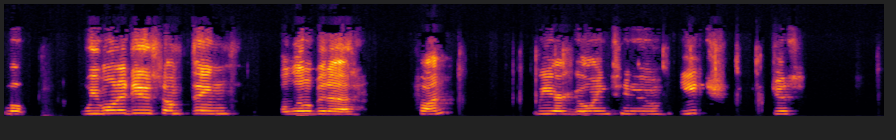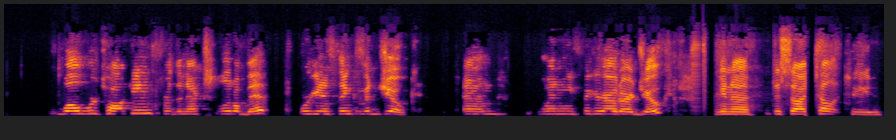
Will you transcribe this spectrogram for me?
well, we want to do something a little bit of fun. We are going to each just while we're talking for the next little bit, we're going to think of a joke. And when we figure out our joke, we're going to decide tell it to you.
